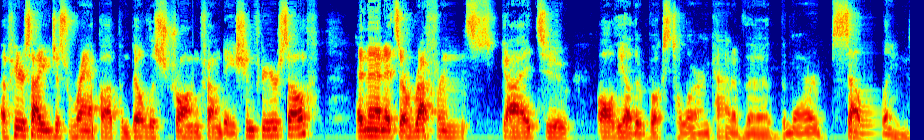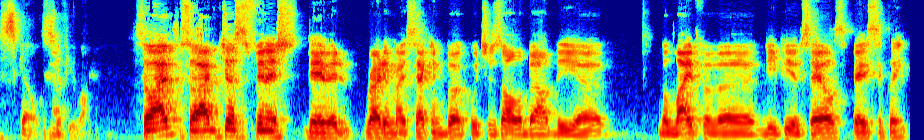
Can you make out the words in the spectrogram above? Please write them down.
of here's how you just ramp up and build a strong foundation for yourself. And then it's a reference guide to all the other books to learn kind of the, the more selling skills, yeah. if you will. So I've, so I've just finished, David, writing my second book, which is all about the, uh, the life of a VP of sales, basically.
